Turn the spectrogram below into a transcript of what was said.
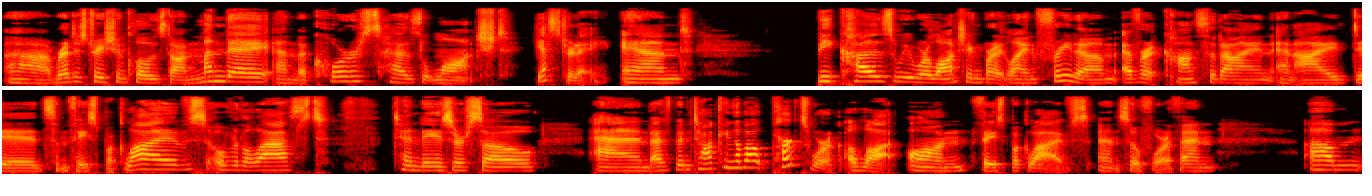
Uh, registration closed on Monday, and the course has launched yesterday. And because we were launching Brightline Freedom, Everett Considine and I did some Facebook Lives over the last 10 days or so and I've been talking about parts work a lot on Facebook Lives and so forth. And um,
